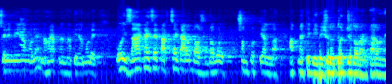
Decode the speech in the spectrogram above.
ছেলে আমলে, না হয় আপনার নাতির আমলে, ওই যা খাইছে তার দশ ডবল সম্পত্তি আল্লাহ আপনাকে দিবে শুধু ধৈর্য ধরার কারণে।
